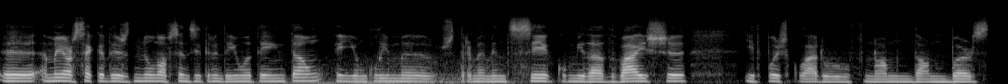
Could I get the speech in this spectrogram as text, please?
Uh, a maior seca desde 1931 até então, em um clima extremamente seco, umidade baixa, e depois, claro, o fenómeno downburst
